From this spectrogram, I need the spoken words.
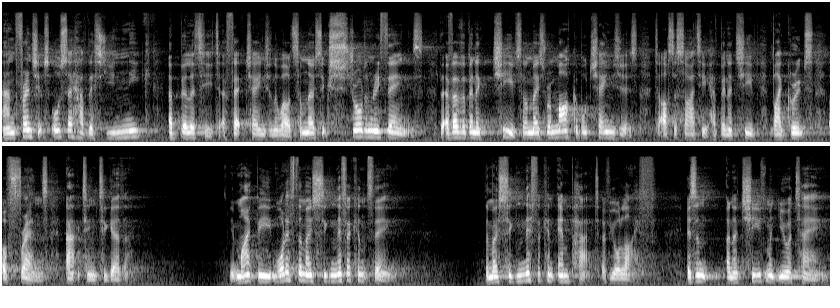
And friendships also have this unique ability to affect change in the world. Some of the most extraordinary things that have ever been achieved, some of the most remarkable changes to our society have been achieved by groups of friends acting together. It might be what if the most significant thing, the most significant impact of your life, isn't an achievement you attain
